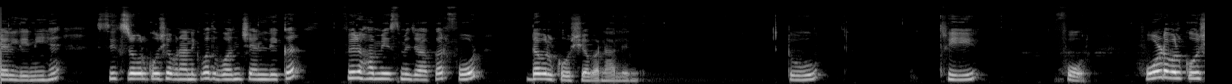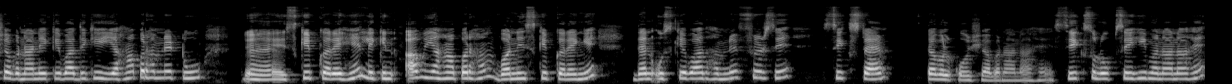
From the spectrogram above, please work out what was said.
चैन लेनी है। सिक्स डबल क्रोशिया बनाने के बाद वन चैन लेकर फिर हम इसमें जाकर फोर डबल क्रोशिया बना लेंगे। Two, three, four. Four double crochet बनाने के बाद देखिए, यहाँ पर हमने टू स्किप करे हैं, लेकिन अब यहाँ पर हम वन स्किप करेंगे। देन उसके बाद हमने फिर से सिक्स टाइम डबल क्रोशिया बनाना है। सिक्स लूप से ही बनाना है।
